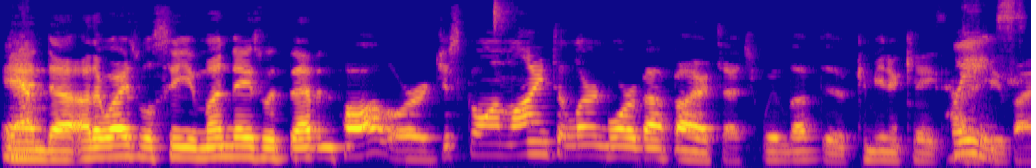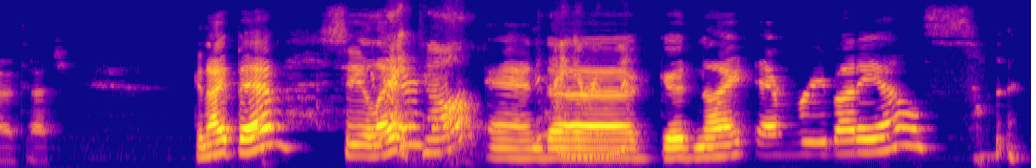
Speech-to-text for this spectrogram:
Yeah. And uh, otherwise, we'll see you Mondays with Bev and Paul, or just go online to learn more about BioTouch. We'd love to communicate how to do Please. BioTouch. Good night, Bev. See you Good night, later. Paul. And Good night, uh, good night, everybody else.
